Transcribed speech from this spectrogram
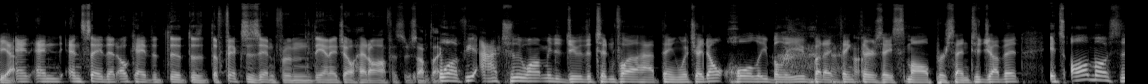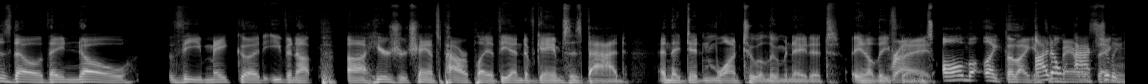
Yeah. And and and say that okay, the the the, the fix is in from the NHL head office or something. Well, if you actually want me to do the tinfoil hat thing, which I don't wholly believe, but I think there's a small percentage of it, it's almost as though they know the make good, even up, uh, here's your chance power play at the end of games is bad. And they didn't want to illuminate it in a Leaf Right. game. It's almost like, They're like, it's I don't actually.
